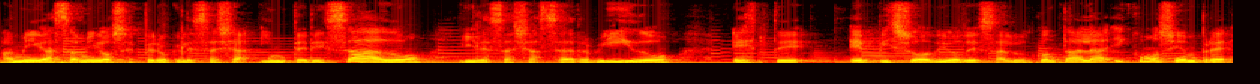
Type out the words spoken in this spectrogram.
Amigas, amigos, espero que les haya interesado y les haya servido este episodio de Salud con Tala y como siempre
